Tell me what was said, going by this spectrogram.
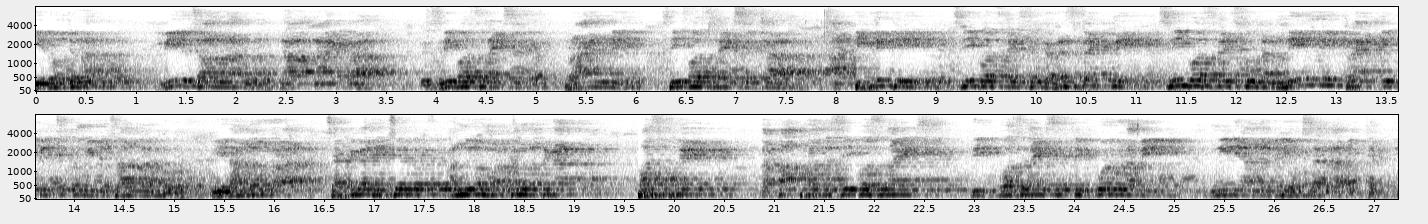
ఈ రోజున వీళ్ళు చాలు నాకు. నా నా యొక్క శ్రీవాస రైట్స్ యొక్క బ్రాండ్ శ్రీవాస రైట్స్ యొక్క ఆ డిగ్నిటీని శ్రీవాస రైట్స్ యొక్క రెస్పెక్ట్ని శ్రీవాస రైట్స్ ఉన్న నేమ్ని ని పెంచుకుని మీరు చాలా నాకు వీళ్ళందరూ కూడా చక్కగా తెచ్చారు. అందులో మొట్టమొదటిగా first grade the top of the Srivasa Gosalites the Gosalites ఇప్పుడు కూడా మీ మీడియా అందరికీ ఒకసారి నా విజ్ఞప్తి.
